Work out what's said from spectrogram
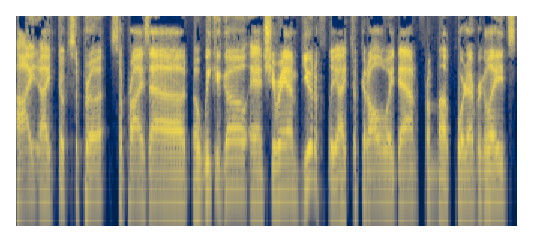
I, I took Surpri- Surprise out a week ago, and she ran beautifully. I took it all the way down from uh, Port Everglades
